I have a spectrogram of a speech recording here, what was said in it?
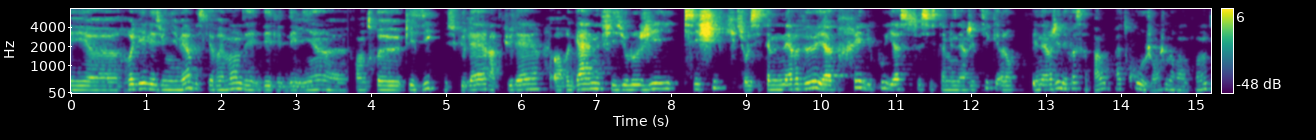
et euh, relier les univers parce qu'il y a vraiment des, liens euh, entre physique, musculaire, articulaire, organes, physiologie, psychique, sur le système nerveux et après du coup il y a ce système énergétique. Alors énergie des fois ça parle pas trop aux gens, je me rends compte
